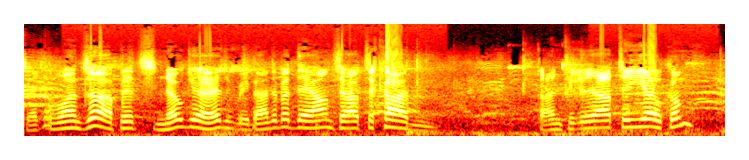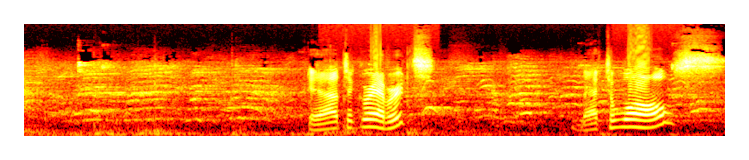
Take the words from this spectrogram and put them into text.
Second one's up. It's no good. Rebounded by Downs out to Cotton. Cotton kick it out to Yoakum. Get out to Grabbert. Back to Walls.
